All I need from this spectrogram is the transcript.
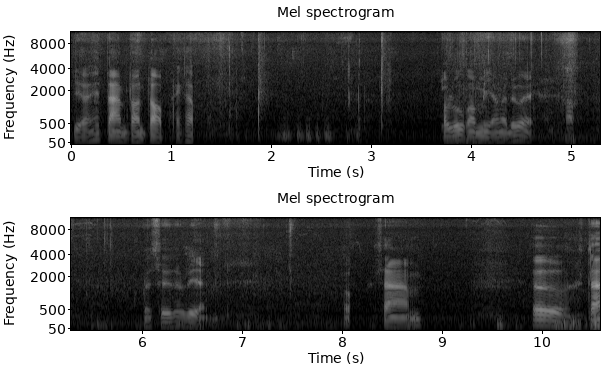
เดี๋ยวให้ตามตอนต่อไปครับ เอาลูกเอาเมียมาด้วยครับมาซื้อทุเรียนโอ้สามเออตะ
